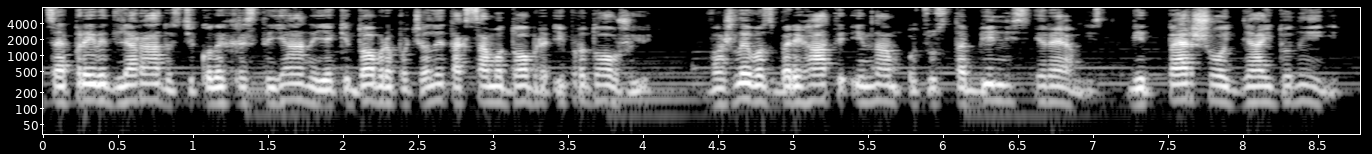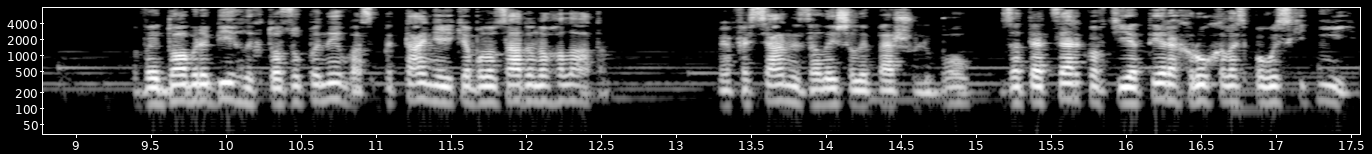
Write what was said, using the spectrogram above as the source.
Це привід для радості, коли християни, які добре почали, так само добре і продовжують. Важливо зберігати і нам оцю стабільність і ревність від першого дня й до нині. Ви добре бігли, хто зупинив вас, питання, яке було задано Галатам. Ефесяни залишили першу любов, зате церква в тіятирах рухалась по висхідній.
